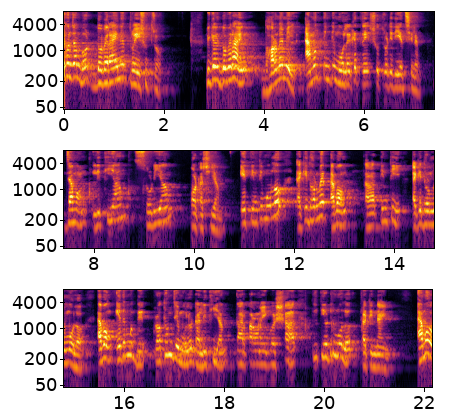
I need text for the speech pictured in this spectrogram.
এখন জানব ডোবেরাইনের ত্রয়ী সূত্র। বিজ্ঞানী ডোবেরাইন ধর্মে মিল এমন তিনটি মৌলের ক্ষেত্রে সূত্রটি দিয়েছিলেন, যেমন লিথিয়াম, সোডিয়াম, পটাশিয়াম। এই তিনটি মৌল একই ধর্মের এবং তারা তিনটি একই ধর্মের মৌল এবং এদের মধ্যে প্রথম যে মৌলটা লিথিয়াম, তার পারমাণবিক ভর সাত তৃতীয়টির মৌল থার্টি নাইন। এমন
